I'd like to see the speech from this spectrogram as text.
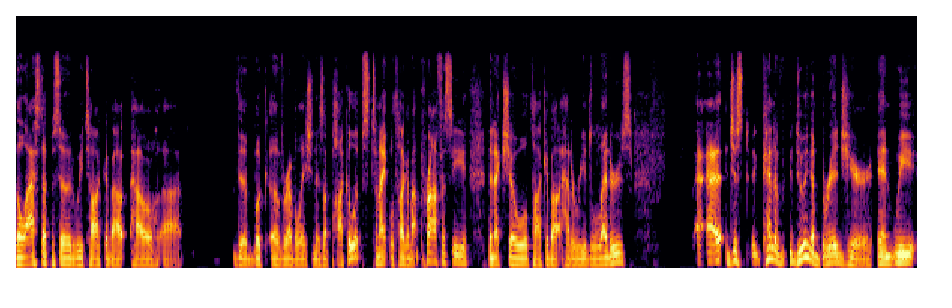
The last episode, we talk about how uh, the book of Revelation is apocalypse. Tonight, we'll talk about prophecy. The next show, we'll talk about how to read letters. Just kind of doing a bridge here. And we,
